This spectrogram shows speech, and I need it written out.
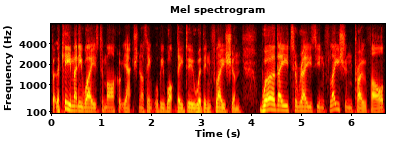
But the key, in many ways, to market reaction, I think, will be what they do with inflation. Were they to raise the inflation profile,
